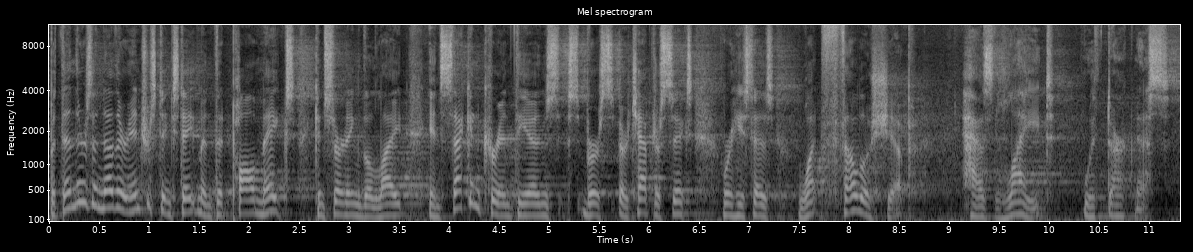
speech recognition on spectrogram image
But then there's another interesting statement that Paul makes concerning the light in 2 Corinthians verse or chapter 6 where he says, "What fellowship has light with darkness?"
